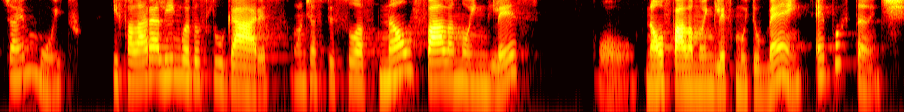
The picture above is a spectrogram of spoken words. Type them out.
já é muito. E falar a língua dos lugares onde as pessoas não falam o inglês ou não falam o inglês muito bem, é importante.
